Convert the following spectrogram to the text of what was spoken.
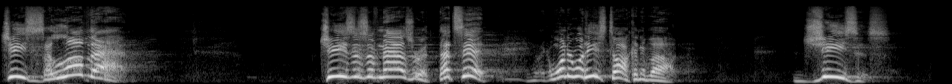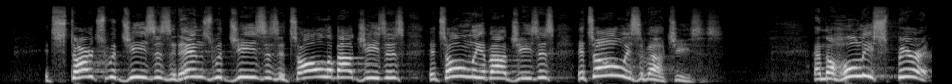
Jesus, I love that. Jesus of Nazareth, that's it. I wonder what he's talking about. Jesus. It starts with Jesus, it ends with Jesus, it's all about Jesus, it's only about Jesus, it's always about Jesus. And the Holy Spirit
